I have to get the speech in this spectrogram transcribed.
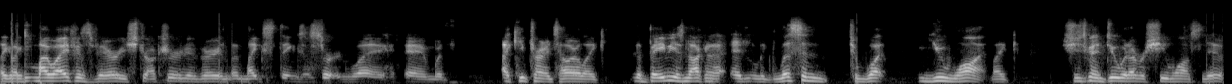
like like my wife is very structured and very likes things a certain way. And with I keep trying to tell her like the baby is not gonna like listen to what you want. Like she's gonna do whatever she wants to do.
